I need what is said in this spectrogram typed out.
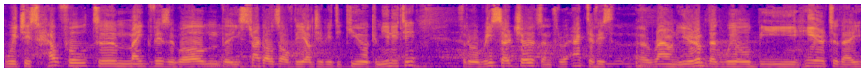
which is helpful to make visible the struggles of the LGBTQ community through researchers and through activists around Europe that will be here today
